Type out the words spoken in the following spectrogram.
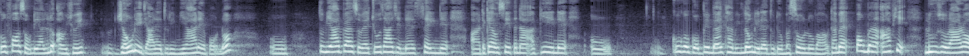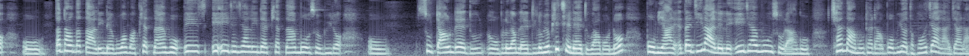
comfort zone တွေကလွတ်အောင်ရွေးယုံနေကြတဲ့သူတွေများတယ်ပေါ့နော်ဟို သူများအတွက်ဆိုရဲစူးစမ်းခြင်းနဲ့စိတ်နဲ့အာတကယ်ကိုစေတနာအပြည့်နဲ့ဟိုကိုကိုကိုပင်ပန်းခံပြီးလုံနေတဲ့သူတွေမဆိုးလို့ပါဘူးဒါပေမဲ့ပုံမှန်အားဖြင့်လူဆိုတာတော့ဟိုတက်တောင့်တက်တာလေးနဲ့ဘဝမှာဖြတ်တန်းဖို့အေးအေးအေးချမ်းချမ်းလေးနဲ့ဖြတ်တန်းဖို့ဆိုပြီးတော့ဟို ဆူတောင်းတဲ့သူဟိုဘယ်လိုရမလဲဒီလိုမျိုးဖြစ်ချင်တဲ့သူကပေါ့နော်ပုံများတယ်အသက်ကြီးလာလေလေအေးချမ်းမှုဆိုတာကိုချမ်းသာမှုထက်တောင်ပို့ပြီးတော့သဘောကျလာကြတာ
